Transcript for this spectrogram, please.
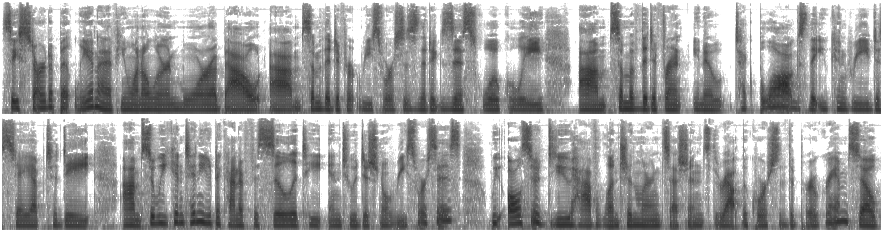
say, Startup Atlanta, if you want to learn more about um, some of the different resources that exist locally, um, some of the different, you know, tech blogs that you can read to stay up to date. Um, so we continue to kind of facilitate into additional resources. We also do have lunch and learn sessions throughout the course of the program. So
